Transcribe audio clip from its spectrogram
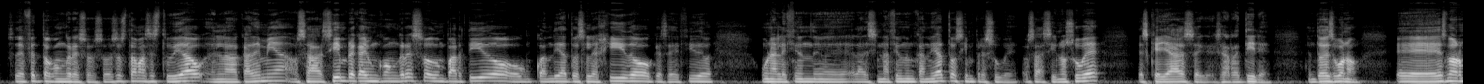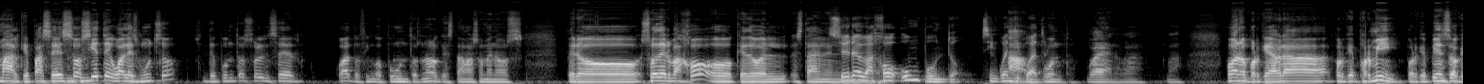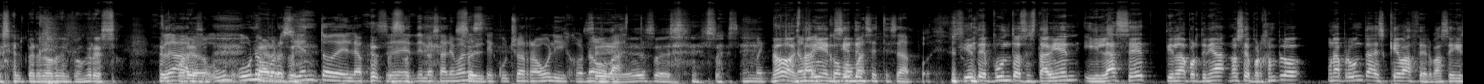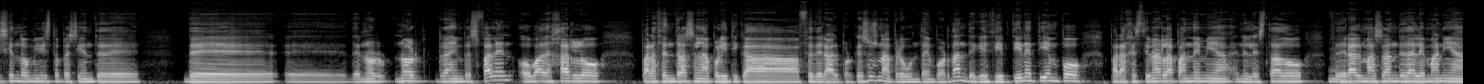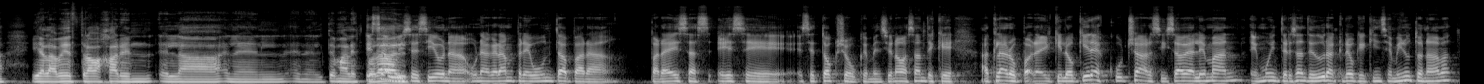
Es el efecto congreso, eso. eso está más estudiado en la academia. O sea, siempre que hay un congreso de un partido o un candidato es elegido o que se decide una elección de la designación de un candidato siempre sube. O sea, si no sube es que ya se, se retire. Entonces, bueno, eh, es normal que pase eso. Siete igual es mucho. Siete puntos suelen ser cuatro o cinco puntos, ¿no? Lo que está más o menos... Pero, ¿Soder bajó o quedó el, está en el... Soder bajó un punto, 54. Ah, un punto. Bueno, va. Va. Bueno, porque habrá. Porque, por mí, porque pienso que es el perdedor del Congreso. Claro, un 1% de, la, de, de, los alemanes escuchó a Raúl y dijo, no, sí, basta. Eso es, eso es. No, me, No, está no me bien. como Siete, más este sapo. siete puntos está bien. Y Lasset tiene la oportunidad. No sé, por ejemplo, una pregunta es: ¿qué va a hacer? ¿Va a seguir siendo ministro presidente de, de, eh, de Nord- Nordrhein-Westfalen o va a dejarlo para centrarse en la política federal? Porque eso es una pregunta importante. Es decir, ¿tiene tiempo para gestionar la pandemia en el Estado federal más grande de Alemania y a la vez trabajar en, en la- en el, en el tema electoral? Esa hubiese sido una, una gran pregunta para, para esas, ese, ese talk show que mencionabas antes, que, aclaro, para el que lo quiera escuchar, si sabe alemán, es muy interesante, dura creo que 15 minutos nada más,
